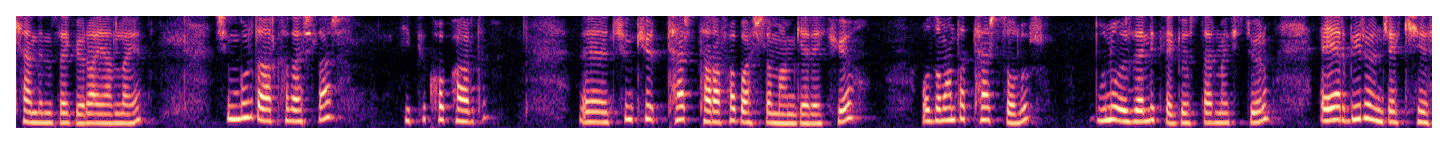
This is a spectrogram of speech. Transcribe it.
Kendinize göre ayarlayın. Şimdi burada arkadaşlar ipi kopardım. E, çünkü ters tarafa başlamam gerekiyor. O zaman da ters olur. Bunu özellikle göstermek istiyorum. Eğer bir önceki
